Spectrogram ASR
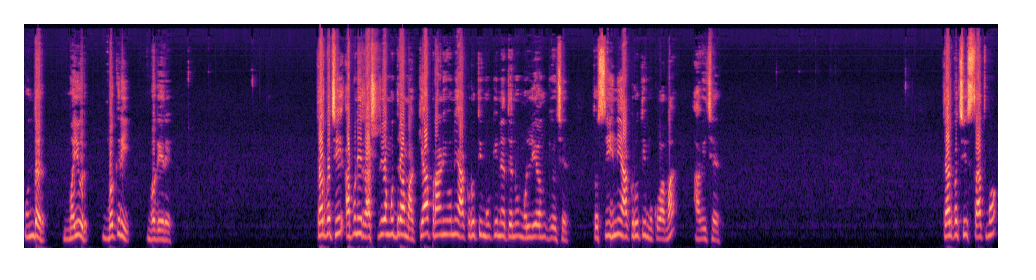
ઉંદર, મયુર, બકરી વગેરે. ત્યાર પછી આપણી રાષ્ટ્રીય મુદ્રામાં કયા પ્રાણીઓની આકૃતિ મૂકીને તેનું મૂલ્ય અંક્યું છે? તો સિંહની આકૃતિ મૂકવામાં આવી છે. ત્યાર પછી સાતમો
